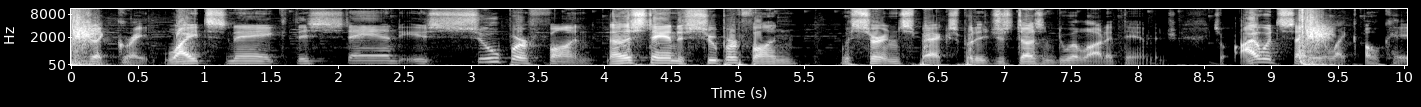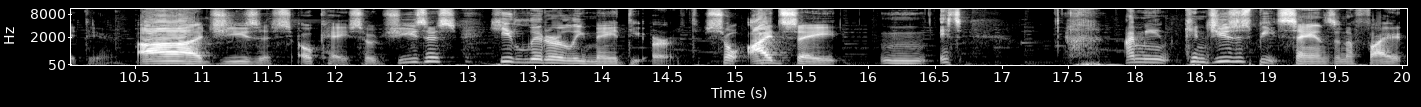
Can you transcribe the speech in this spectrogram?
he's like great. White Snake, this stand is super fun. Now this stand is super fun with certain specs, but it just doesn't do a lot of damage. So I would say like okay tier. Ah, Jesus. Okay, so Jesus, he literally made the earth. So I'd say mm, it's I mean, can Jesus beat Sans in a fight?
